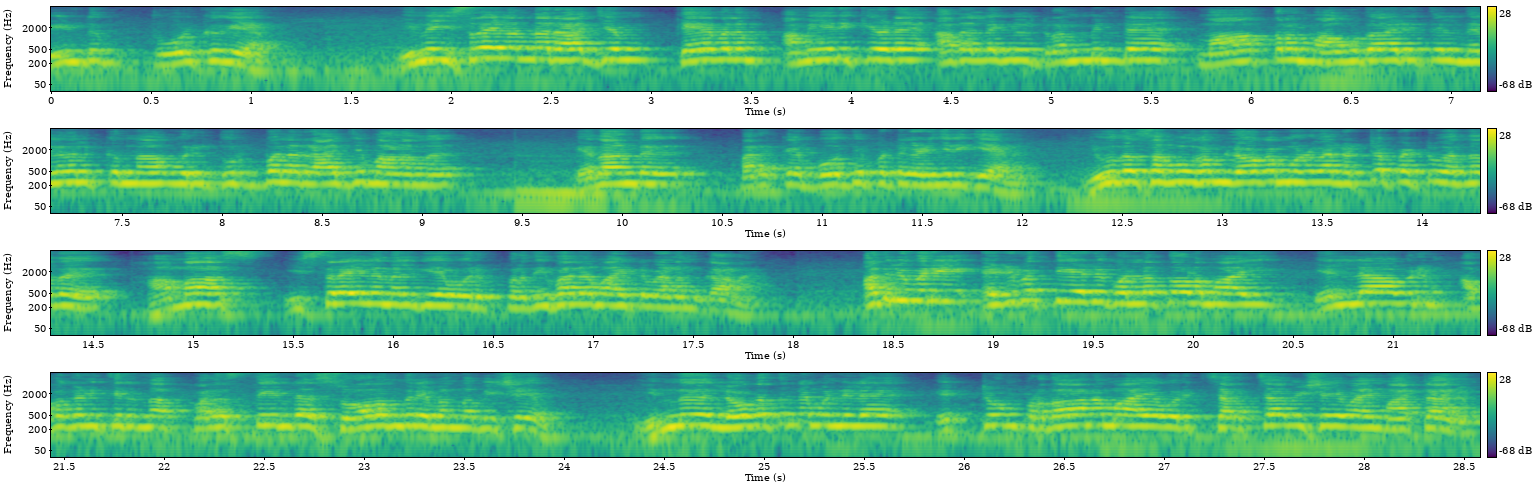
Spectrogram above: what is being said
വീണ്ടും തോൽക്കുകയാണ്. ഇന്ന് ഇസ്രായേൽ എന്ന രാജ്യം കേവലം അമേരിക്കയുടെ അതല്ലെങ്കിൽ ട്രംപിന്റെ മാത്രം ഔദാര്യത്തിൽ നിലനിൽക്കുന്ന ഒരു ദുർബല രാജ്യമാണെന്ന് ഏതാണ്ട് പരക്കെ ബോധ്യപ്പെട്ട് കഴിഞ്ഞിരിക്കുകയാണ്. യൂത സമൂഹം ലോകം മുഴുവൻ ഒറ്റപ്പെട്ടു എന്നത് ഹമാസ് ഇസ്രായേലിന് നൽകിയ ഒരു പ്രതിഫലമായിട്ട് വേണം കാണാൻ. അതിലുപരി എഴുപത്തിയേഴ് കൊല്ലത്തോളമായി എല്ലാവരും അവഗണിച്ചിരുന്ന പലസ്തീന്റെ സ്വാതന്ത്ര്യം എന്ന വിഷയം ഇന്ന് ലോകത്തിന്റെ മുന്നിലെ ഏറ്റവും പ്രധാനമായ ഒരു ചർച്ചാ വിഷയമായി മാറ്റാനും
